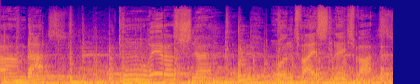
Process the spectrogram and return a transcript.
Haut verblasst, du redest schnell und weißt nicht was.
